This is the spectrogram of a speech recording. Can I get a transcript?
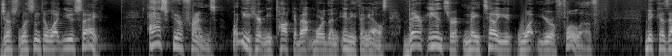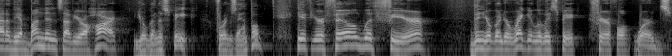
just listen to what you say. Ask your friends, what do you hear me talk about more than anything else? Their answer may tell you what you're full of. Because out of the abundance of your heart, you're going to speak. For example, if you're filled with fear, then you're going to regularly speak fearful words.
